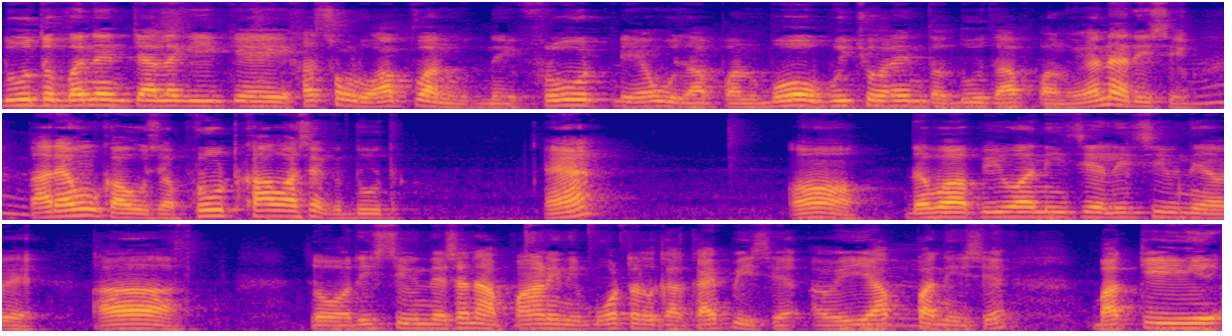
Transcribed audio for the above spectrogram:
દૂધ બને ને ત્યાં લગી કે હસોડું આપવાનું જ નહીં. ફ્રૂટ ને એવું જ આપવાનું. બહુ ભૂખ્યો રહે ને તો દૂધ આપવાનું. એને રિસીવ તારે શું ખાવું છે? ફ્રૂટ ખાવા છે કે દૂધ? હે? હા. દવા પીવાની છે રિસીવને હવે. હા. જો રિસીવને છે ને આ પાણીની બોટલ કાંક આપી છે. હવે એ આપવાની છે. બાકી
